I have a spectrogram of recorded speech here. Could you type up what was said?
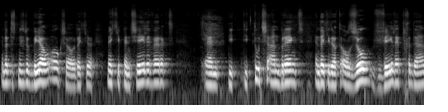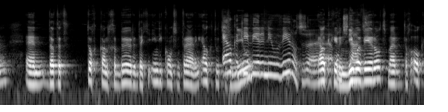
En dat is natuurlijk bij jou ook zo, dat je met je penselen werkt en die, die toetsen aanbrengt en dat je dat al zo veel hebt gedaan en dat het toch kan gebeuren dat je in die concentrating elke toets Elke keer weer een nieuwe wereld uh, Elke keer een nieuwe wereld, maar toch ook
